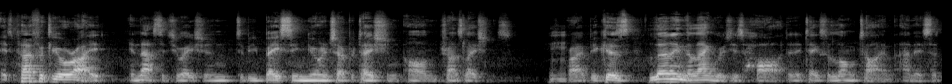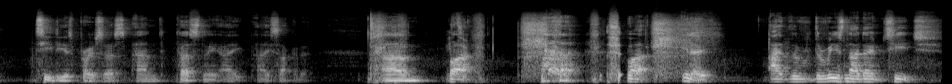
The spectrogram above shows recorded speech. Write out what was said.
It's perfectly all right in that situation to be basing your interpretation on translations, mm-hmm. right? Because learning the language is hard and it takes a long time and it's a tedious process. And personally, I, I suck at it. Um, but but you know, I, the the reason I don't teach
